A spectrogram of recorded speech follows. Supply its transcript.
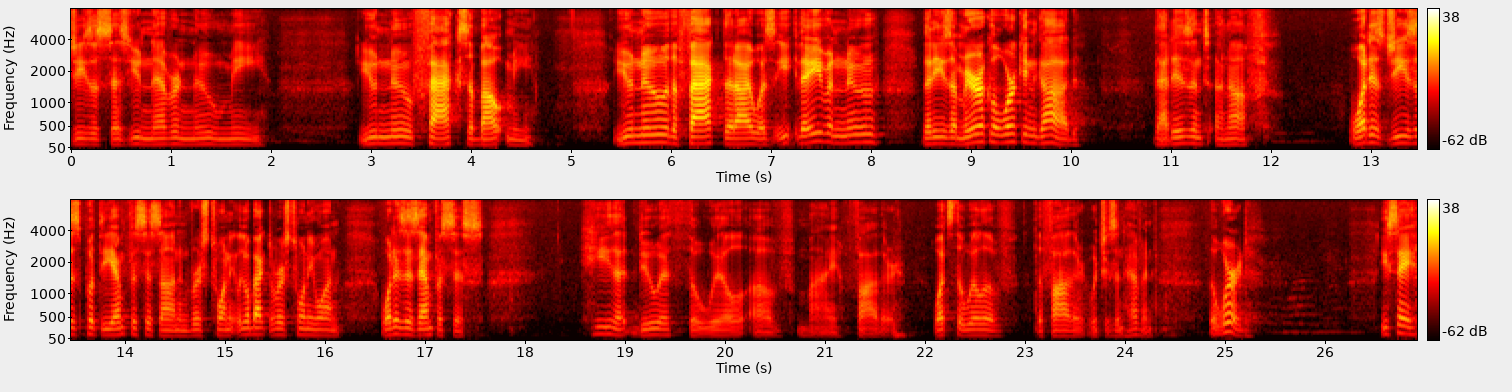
Jesus says, You never knew me. You knew facts about me. You knew the fact that I was, they even knew that He's a miracle working God. That isn't enough. What does Jesus put the emphasis on in verse 20? Go back to verse 21. What is his emphasis? He that doeth the will of my Father. What's the will of the Father which is in heaven? The Word. You say,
